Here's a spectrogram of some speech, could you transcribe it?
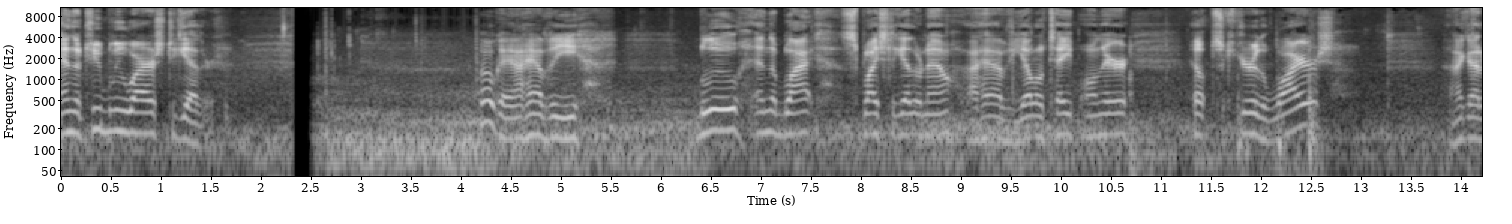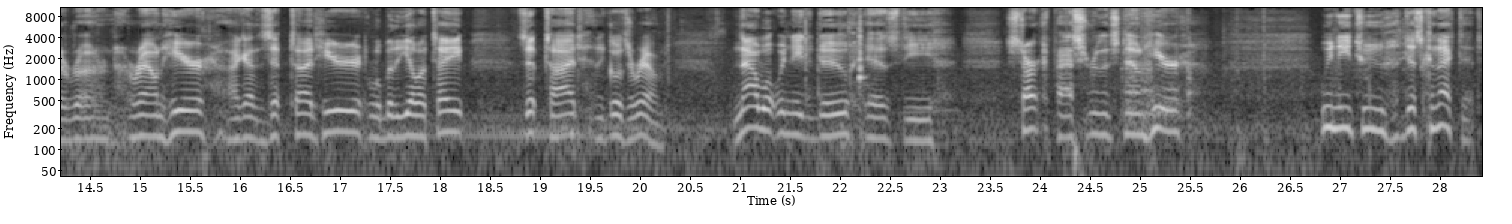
and the two blue wires together. Okay, I have the blue and the black spliced together now. I have yellow tape on there, help secure the wires. I got to run around here. I got zip tied here, a little bit of yellow tape, zip tied, and it goes around. Now what we need to do is the start capacitor that's down here, we need to disconnect it,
